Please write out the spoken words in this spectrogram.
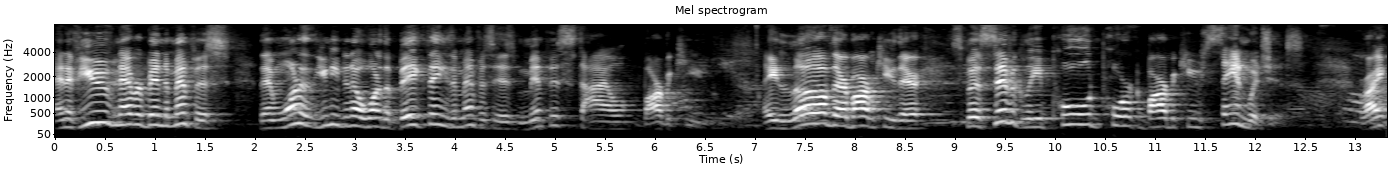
And if you've never been to Memphis, then one of the, you need to know one of the big things in Memphis is Memphis style barbecue. They love their barbecue there, specifically pulled pork barbecue sandwiches, right?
